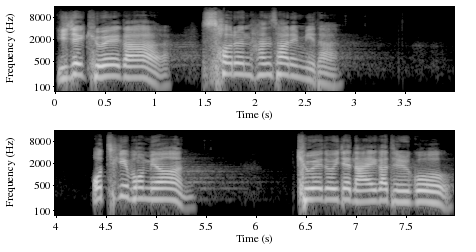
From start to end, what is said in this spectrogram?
이제 교회가 31살입니다. 어떻게 보면 교회도 이제 나이가 들고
